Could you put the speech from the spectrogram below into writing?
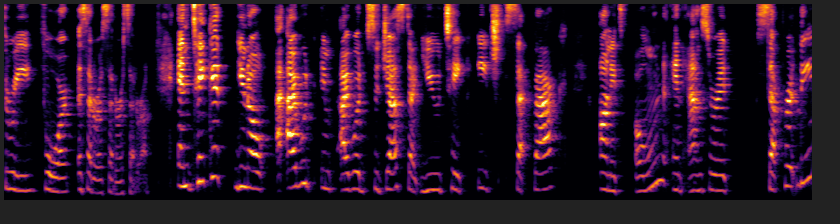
three, four, etc., etc., etc. And take it, you know, I would I would suggest that you take each setback on its own and answer it separately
